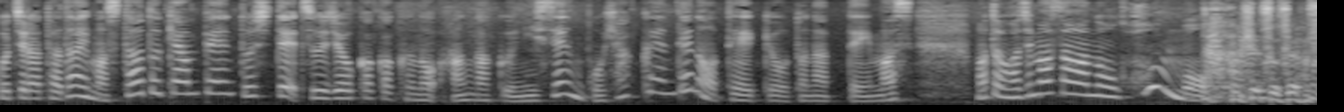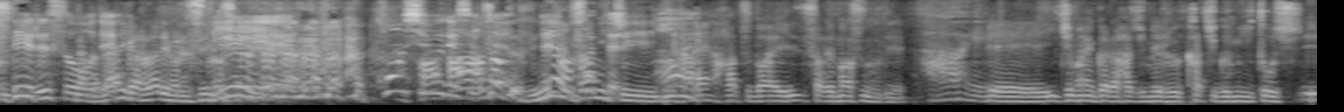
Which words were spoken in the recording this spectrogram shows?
こちら、ただいまスタートキャンペーンとして通常価格の半額2500円での提供となっています。また和島さん、あの、本も 出るそうで。何から何まですいません。いえいえ今週ですよね。あさってですね、23日に、はい、発売されますので、はい、えー、1万円から始める勝ち組投資、え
